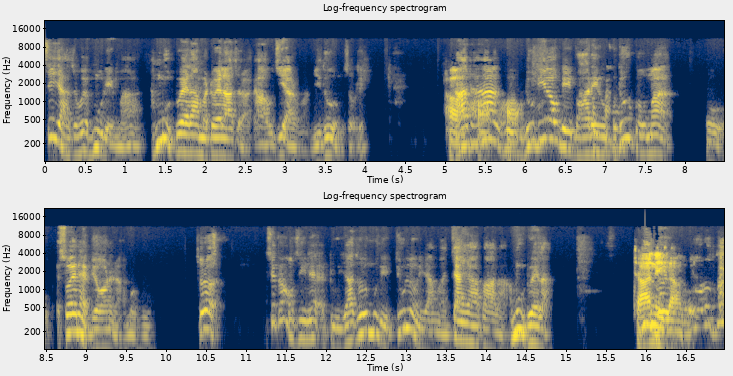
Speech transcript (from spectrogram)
စစ်ရာဇဝတ်မှုတွေမှာအမှုတွဲလားမတွဲလားဆိုတာဒါကိုကြည့်ရတော့မှာမြည်သူ့ကိုမဆိုလေ။ ဒါဒါကလူတယောက်တွေဘာတွေကိုဘု து ကုံမှဟိုအစွဲနဲ့ပြောနေတာမဟုတ်ဘူး။ဆိုတော့စစ်ကောင်စီနဲ့အတူရာဇဝတ်မှုတွေကျူးလွန်ရမှာကြံရပါလားအမှုတွဲလားဓာနေလားကျွန်တော်တို့သူ့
